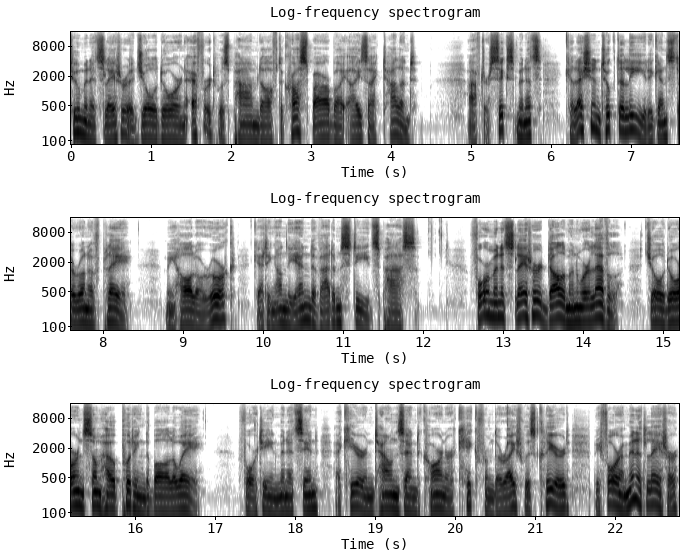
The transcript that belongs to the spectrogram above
Two minutes later, a Joe Dorn effort was palmed off the crossbar by Isaac Tallant. After six minutes, Killeshin took the lead against the run of play. Mihal O'Rourke getting on the end of Adam Steed's pass. Four minutes later, Dolmen were level, Joe Dorn somehow putting the ball away. 14 minutes in, a Kieran Townsend corner kick from the right was cleared before a minute later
